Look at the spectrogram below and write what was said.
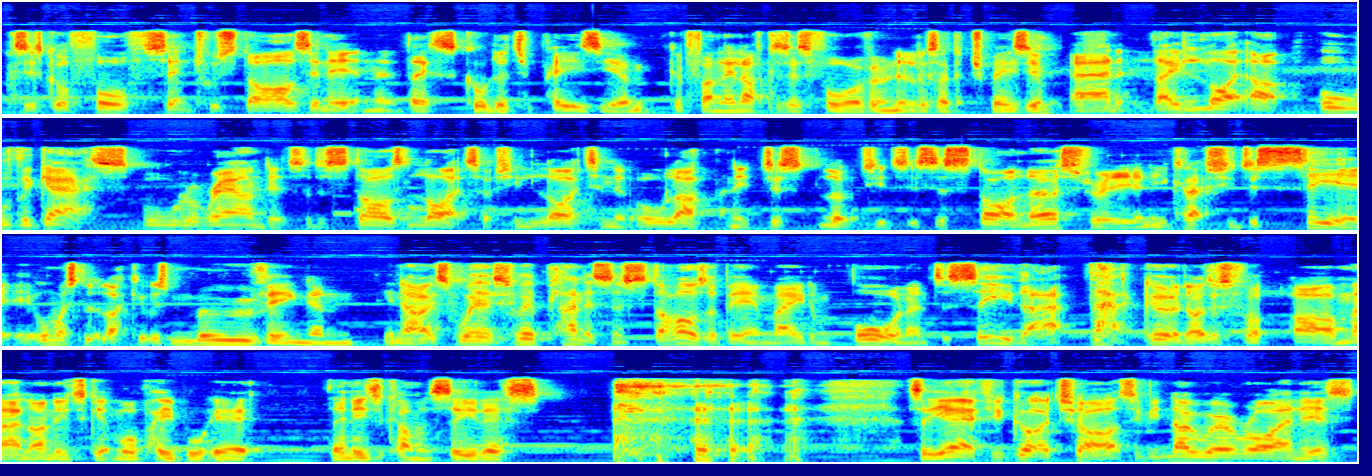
Because it's got four central stars in it, and that's called a trapezium. Funnily enough, because there's four of them, and it looks like a trapezium, and they light up all the gas all around it. So the stars light, so actually lighting it all up, and it just looks. It's, it's a star nursery, and you can actually just see it. It almost looked like it was moving, and you know, it's where it's where planets and stars are being made and born. And to see that that good, I just thought, oh man, I need to get more people here. They need to come and see this. So yeah, if you've got a chance, if you know where Orion is,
